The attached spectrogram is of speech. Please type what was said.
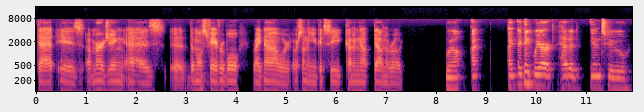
that is emerging as uh, the most favorable right now, or or something you could see coming up down the road? Well, I I, think we are headed into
